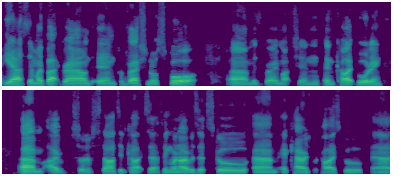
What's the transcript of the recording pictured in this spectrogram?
Yeah. So my background in professional sport um, is very much in in kiteboarding. Um, I've sort of started kite surfing when I was at school um, at Carisbrooke High School uh,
